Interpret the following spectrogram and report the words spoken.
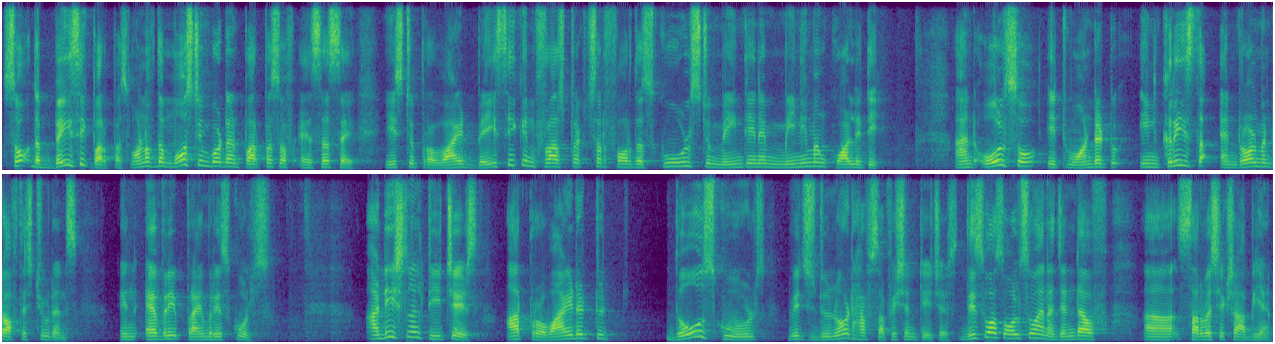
So, the basic purpose, one of the most important purpose of SSA is to provide basic infrastructure for the schools to maintain a minimum quality and also it wanted to increase the enrollment of the students in every primary schools. Additional teachers are provided to those schools which do not have sufficient teachers. This was also an agenda of uh, Sarva Shiksha Abhiyan,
